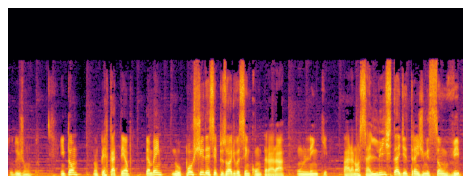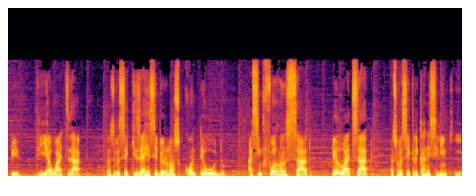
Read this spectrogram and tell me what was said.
Tudo junto. Então, não perca tempo. Também no post desse episódio você encontrará um link para a nossa lista de transmissão VIP via WhatsApp. Então, se você quiser receber o nosso conteúdo assim que for lançado pelo WhatsApp, é só você clicar nesse link e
